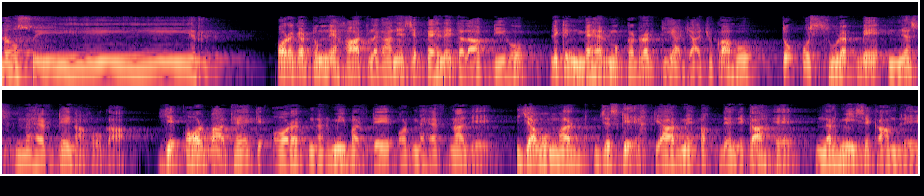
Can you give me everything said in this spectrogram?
بصیر اور اگر تم نے ہاتھ لگانے سے پہلے طلاق دی ہو لیکن مہر مقرر کیا جا چکا ہو تو اس صورت میں نصف مہر دینا ہوگا۔ یہ اور بات ہے کہ عورت نرمی برتے اور مہر نہ لے، یا وہ مرد جس کے اختیار میں عقد نکاح ہے، نرمی سے کام لے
